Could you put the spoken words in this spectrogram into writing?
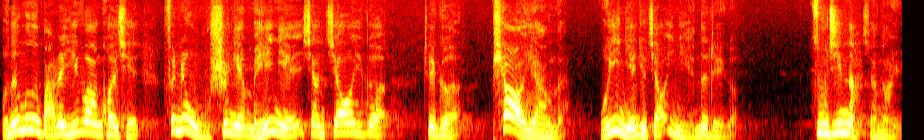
我能不能把这一万块钱分成五十年，每一年像交一个这个票一样的，我一年就交一年的这个租金呢？相当于，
